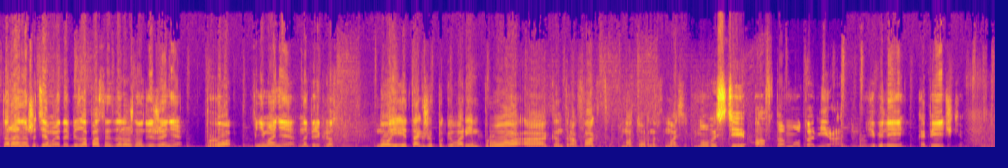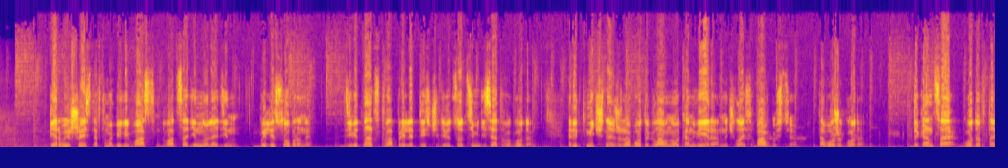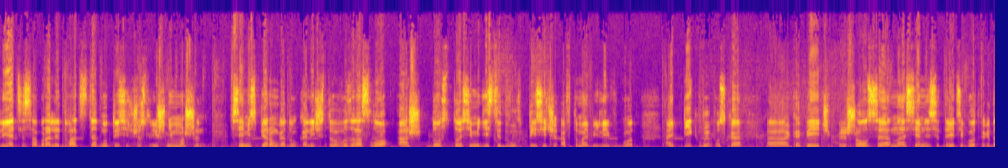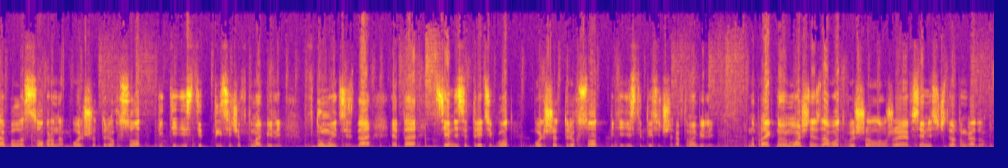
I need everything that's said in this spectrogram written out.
Вторая наша тема – это безопасность дорожного движения. Про, внимание, на перекрестке. Ну и также поговорим про э, контрафакт моторных масел. Новости автомото мира Юбилей, копеечки. Первые шесть автомобилей ВАЗ-2101 были собраны 19 апреля 1970 года. Ритмичная же работа главного конвейера началась в августе того же года. До конца года в Тольятти собрали 21 тысячу с лишним машин. В 1971 году количество возросло аж до 172 тысяч автомобилей в год. А пик выпуска э, копеечек пришелся на 73 год, когда было собрано больше 350 тысяч автомобилей. Вдумайтесь, да? Это 73 год, больше 350 тысяч автомобилей. На проектную мощность завод вышел уже в 74 году.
